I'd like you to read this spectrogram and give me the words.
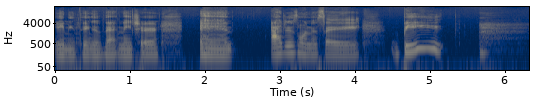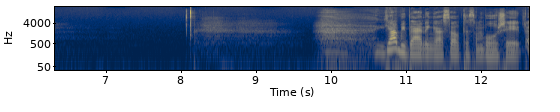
anything of that nature. And I just want to say, be y'all be binding yourself to some bullshit.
